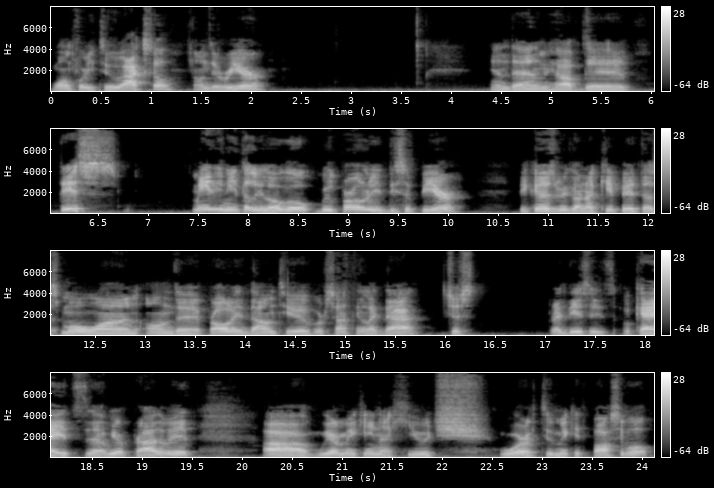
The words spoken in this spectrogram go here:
142 axle on the rear. And then we have the this made in Italy logo will probably disappear because we're gonna keep it a small one on the probably down tube or something like that just like this. Is okay. It's uh, we are proud of it. Uh, we are making a huge work to make it possible.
